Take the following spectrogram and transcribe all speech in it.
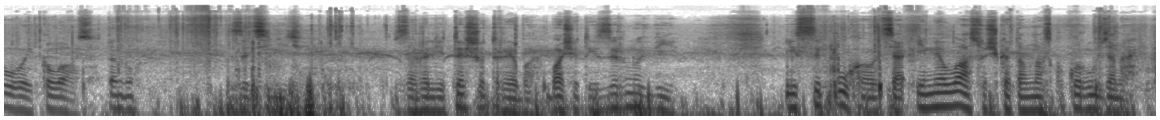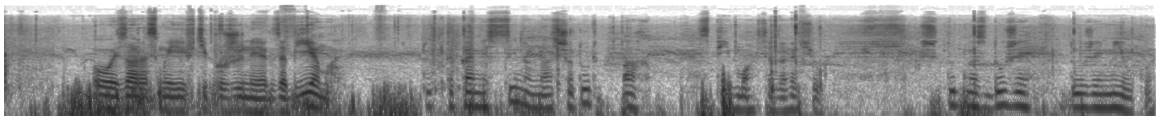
Ой, клас. Та ну зацініть. Взагалі те, що треба. Бачите, і зернові, і сипуха оця, і меласочка там у нас кукурудзяна. Ой, зараз ми її в ті пружини як заб'ємо. Тут така місцина в нас, що тут... Ах, спіймався за гачок. Що тут у нас дуже-дуже мілко.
